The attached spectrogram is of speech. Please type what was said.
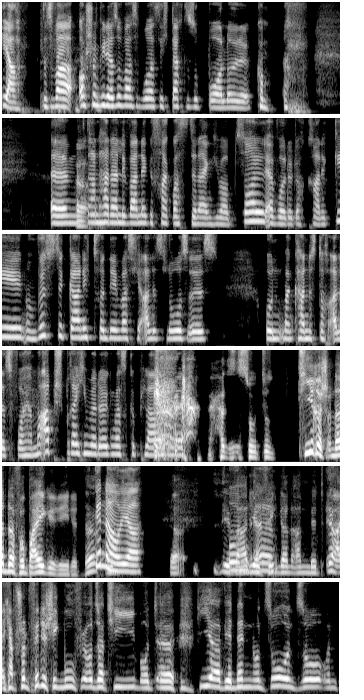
ja, das war auch schon wieder sowas, wo er sich dachte, so, boah, Leute, komm. Ähm, Ja. Dann hat er Levane gefragt, was es denn eigentlich überhaupt soll. Er wollte doch gerade gehen und wüsste gar nichts von dem, was hier alles los ist. Und man kann es doch alles vorher mal absprechen, wenn irgendwas geplant wird. Es ist so, so tierisch aneinander vorbeigeredet. Ne? genau, ja. Levadia Und, äh, fing dann an mit, ja, ich habe schon Finishing Move für unser Team und äh, hier, wir nennen uns so und so. Und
